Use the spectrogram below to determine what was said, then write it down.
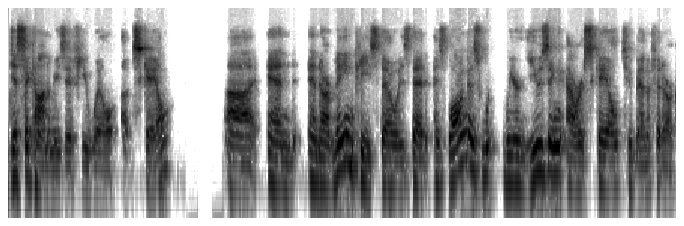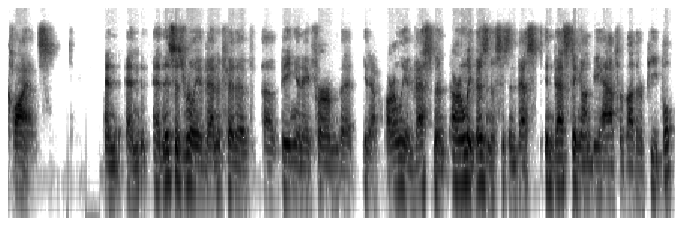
diseconomies, if you will, of scale. Uh, and, and our main piece, though, is that as long as we're using our scale to benefit our clients, and, and, and this is really a benefit of, of being in a firm that, you know, our only investment, our only business is invest, investing on behalf of other people.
